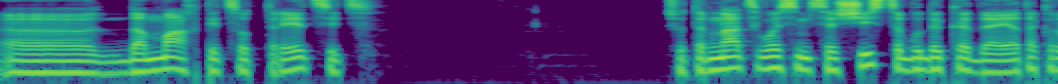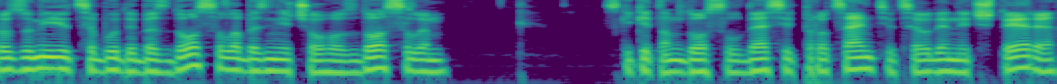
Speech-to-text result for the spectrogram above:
Е, дамаг 530. 1486 це буде КД. Я так розумію, це буде без досила, без нічого. З доселем. Скільки там досил? 10%, це 1,4.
